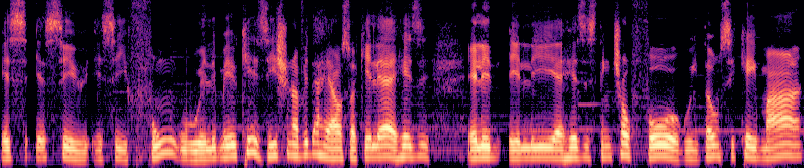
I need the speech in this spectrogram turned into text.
esse, esse, esse fungo, ele meio que existe na vida real, só que ele é, resi ele, ele é resistente ao fogo, então se queimar,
